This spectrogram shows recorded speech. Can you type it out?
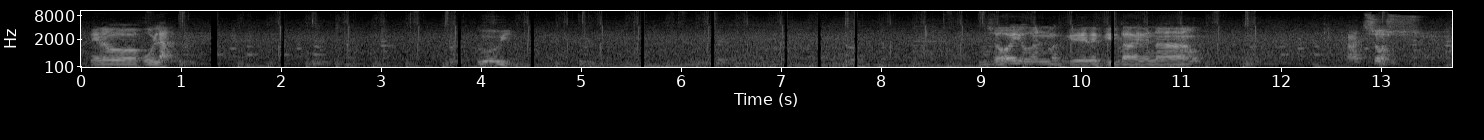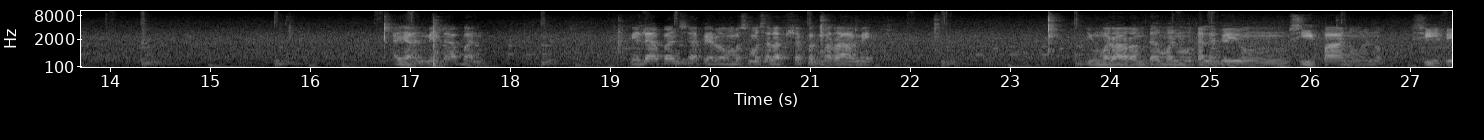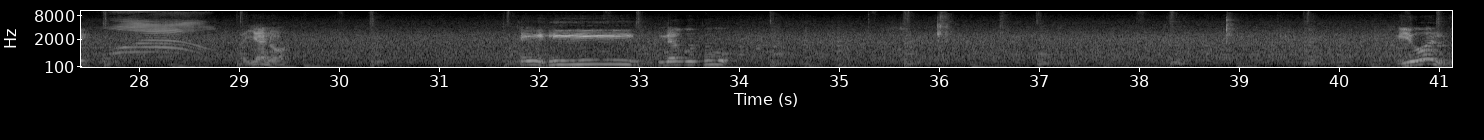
Pero kulang. Uy. So, yun. Magre-review tayo ng hot sauce. Ayan, may laban. May laban siya pero mas masarap siya pag marami. Yung mararamdaman mo talaga yung sipa nung ano, sili. Ayan oh. Hey! Naku po! Yun!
